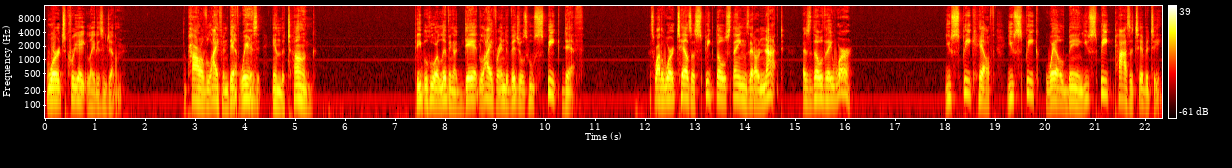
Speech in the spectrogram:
Words create, ladies and gentlemen. The power of life and death, where is it? In the tongue. People who are living a dead life are individuals who speak death. That's why the word tells us speak those things that are not as though they were. You speak health, you speak well being, you speak positivity.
